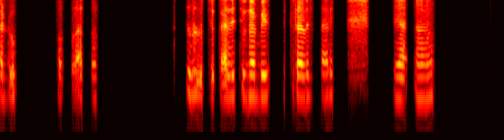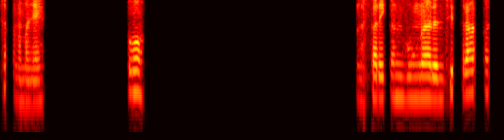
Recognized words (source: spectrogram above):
Aduh, aku. Aduh lucu kali Cunga Mitra Lestari. Ya, eee, siapa namanya ya? Oh. Lestarikan Bunga dan Citra apa,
